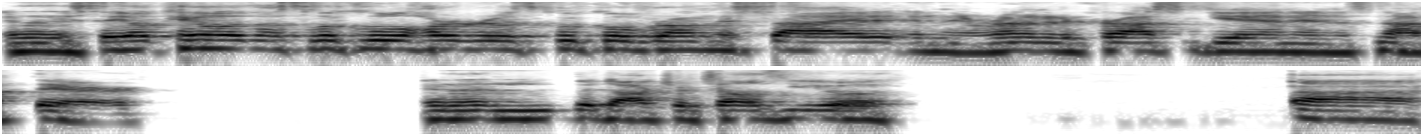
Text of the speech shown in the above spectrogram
And then they say, okay, well, let's look a little harder. Let's look over on this side. And they run it across again and it's not there. And then the doctor tells you, uh,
